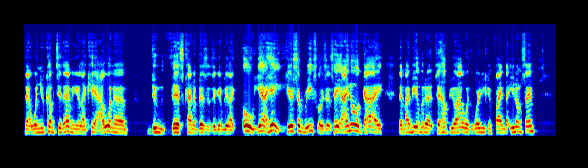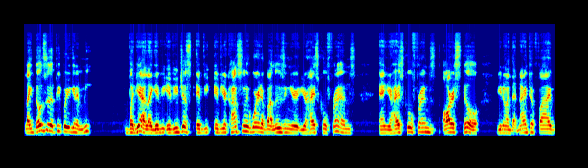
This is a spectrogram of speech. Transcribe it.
that when you come to them and you're like, hey, I want to do this kind of business, they're going to be like, oh, yeah, hey, here's some resources. Hey, I know a guy that might be able to, to help you out with where you can find that. You know what I'm saying? Like, those are the people you're going to meet. But yeah, like if you, if you just if you if you're constantly worried about losing your your high school friends, and your high school friends are still, you know, in that nine to five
